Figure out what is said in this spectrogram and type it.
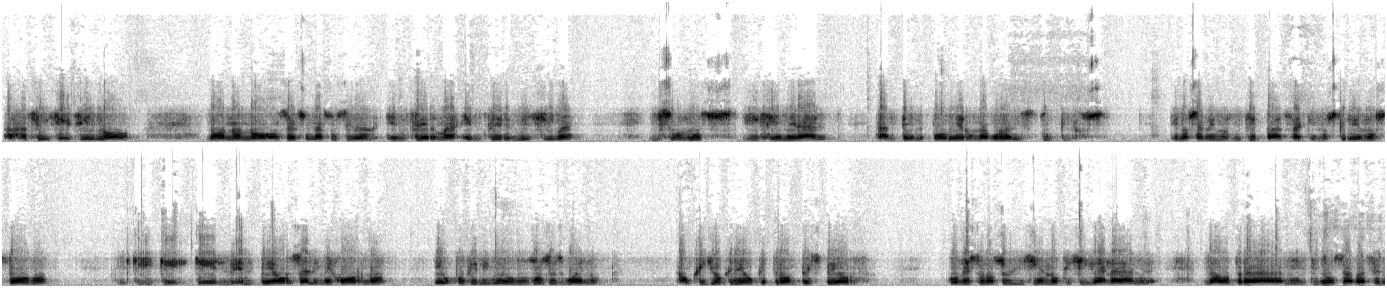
ajá, sí, sí, sí, no. No, no, no, o sea, es una sociedad enferma, enfermísima, y somos en general ante el poder una bola de estúpidos, que no sabemos ni qué pasa, que nos creemos todo y que, que, el, peor sale mejor, ¿no? Digo, porque ninguno de los dos es bueno, aunque yo creo que Trump es peor. Con eso no estoy diciendo que si gana la otra mentirosa va a ser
